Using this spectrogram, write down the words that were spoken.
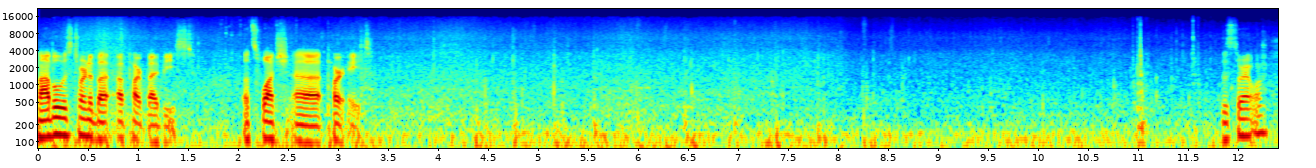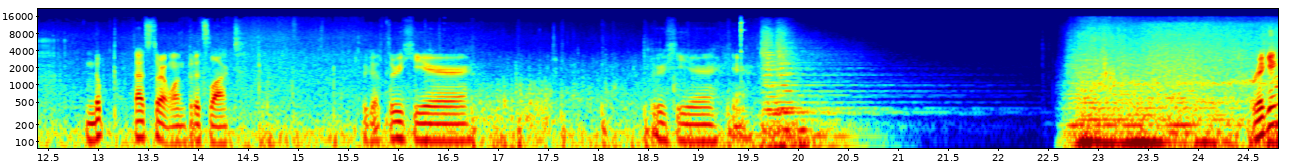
Maba was torn apart by Beast. Let's watch uh, part 8. Is this the right one? Nope, that's the right one, but it's locked. We go through here, through here, here. Rigging?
